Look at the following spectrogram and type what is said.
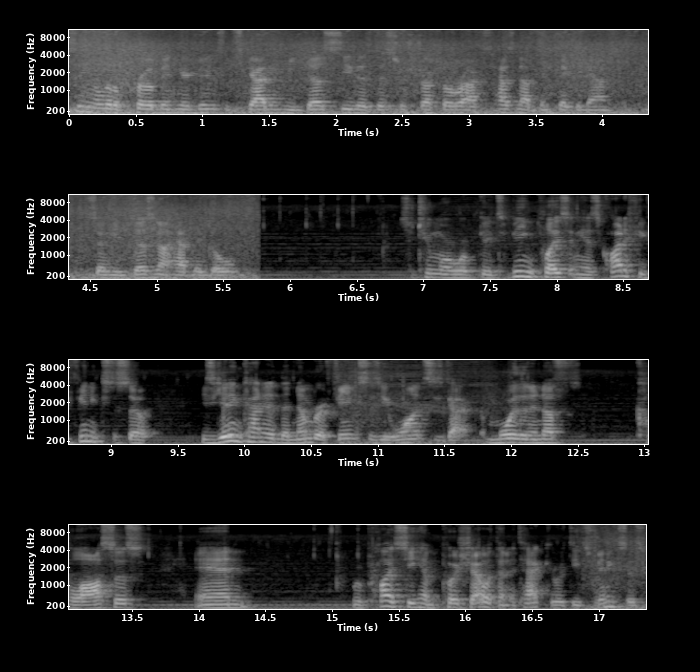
seeing a little probe in here, doing some scouting. He does see that this structural rocks has not been taken down, so he does not have the gold. So two more warp gates being placed, and he has quite a few phoenixes. So he's getting kind of the number of phoenixes he wants. He's got more than enough colossus, and we'll probably see him push out with an attack here with these phoenixes.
